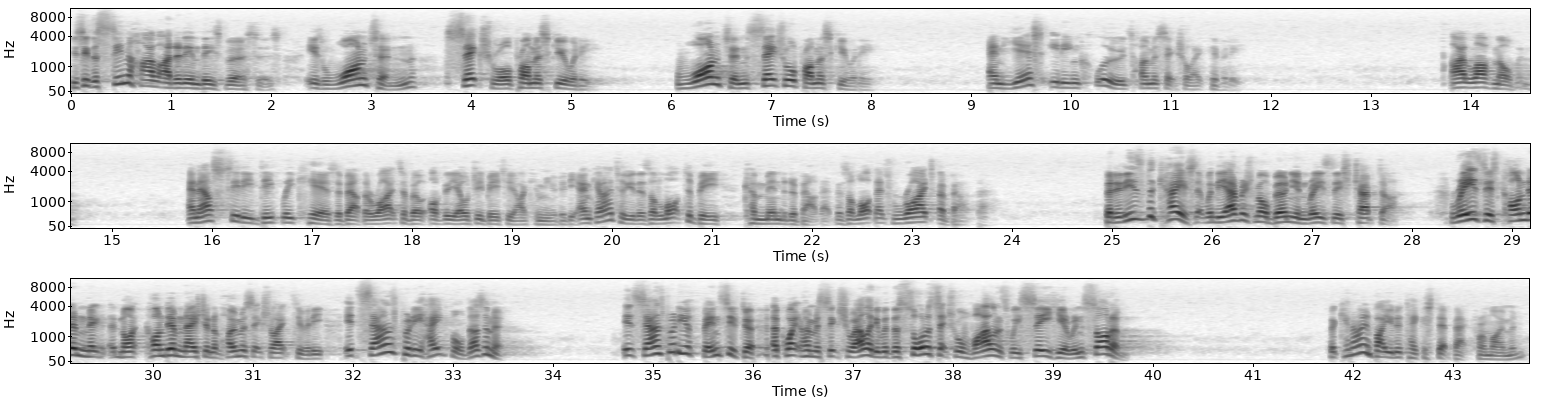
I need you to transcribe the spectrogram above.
You see, the sin highlighted in these verses is wanton sexual promiscuity wanton sexual promiscuity. And yes, it includes homosexual activity. I love Melbourne. And our city deeply cares about the rights of, of, the LGBTI community. And can I tell you, there's a lot to be commended about that. There's a lot that's right about that. But it is the case that when the average Melburnian reads this chapter, reads this condemna- condemnation of homosexual activity, it sounds pretty hateful, doesn't it? It sounds pretty offensive to equate homosexuality with the sort of sexual violence we see here in Sodom. But can I invite you to take a step back for a moment?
